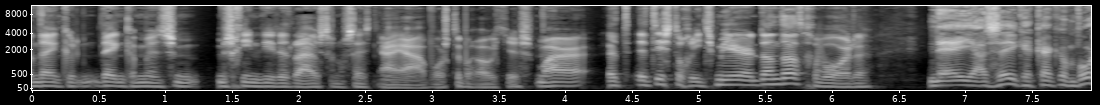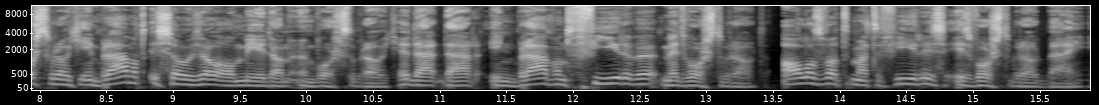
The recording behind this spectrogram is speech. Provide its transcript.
dan denken, denken mensen misschien die dat luisteren nog steeds, nou ja, worstenbroodjes. Maar het, het is toch iets meer dan dat geworden. Nee, ja, zeker. Kijk, een worstenbroodje in Brabant is sowieso al meer dan een worstenbroodje. Daar, daar in Brabant vieren we met worstenbrood. Alles wat er maar te vieren is, is worstenbrood bij.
